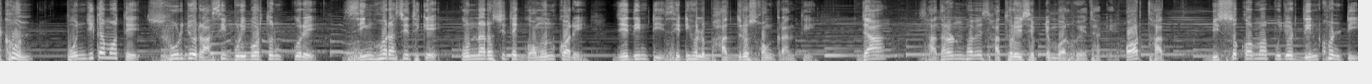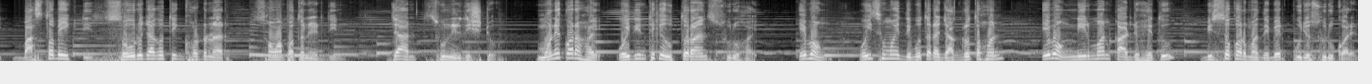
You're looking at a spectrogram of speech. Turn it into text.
এখন পঞ্জিকা মতে সূর্য রাশি পরিবর্তন করে সিংহ রাশি থেকে কন্যা রাশিতে গমন করে যে দিনটি সেটি হলো ভাদ্র সংক্রান্তি, যা সাধারণভাবে সতেরোই সেপ্টেম্বর হয়ে থাকে। অর্থাৎ বিশ্বকর্মা পুজোর দিনক্ষণটি বাস্তবে একটি সৌরজাগতিক ঘটনার সমাপতনের দিন, যা সুনির্দিষ্ট। মনে করা হয় ওই দিন থেকে উত্তরায়ণ শুরু হয় এবং ওই সময় দেবতারা জাগ্রত হন এবং নির্মাণ কার্য হেতু বিশ্বকর্মা দেবের পুজো শুরু করেন।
